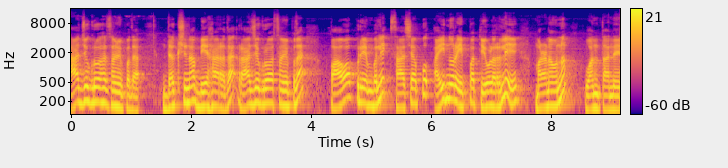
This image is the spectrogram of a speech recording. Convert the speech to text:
ರಾಜಗೃಹ ಸಮೀಪದ, ದಕ್ಷಿಣ ಬಿಹಾರದ ರಾಜಗೃಹ ಸಮೀಪದ ಪಾವಾಪುರಿ ಎಂಬಲ್ಲಿ ಸಾಶಾಪು ಐನೂರ ಇಪ್ಪತ್ತೇಳರಲ್ಲಿ ಮರಣವನ್ನು ಹೊಂತಾನೆ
